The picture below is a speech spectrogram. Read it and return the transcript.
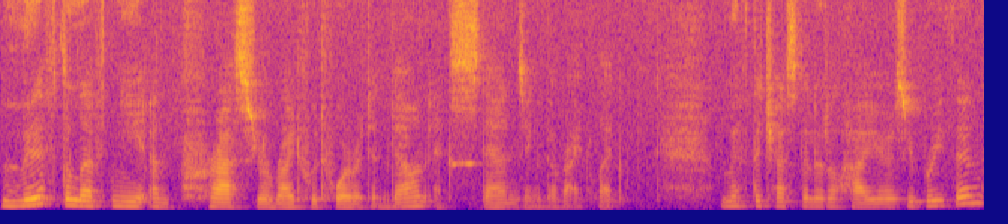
Lift the left knee and press your right foot forward and down, extending the right leg. Lift the chest a little higher as you breathe in.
